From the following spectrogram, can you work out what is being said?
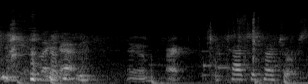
like that. Yeah. Alright. Touch is not yours.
